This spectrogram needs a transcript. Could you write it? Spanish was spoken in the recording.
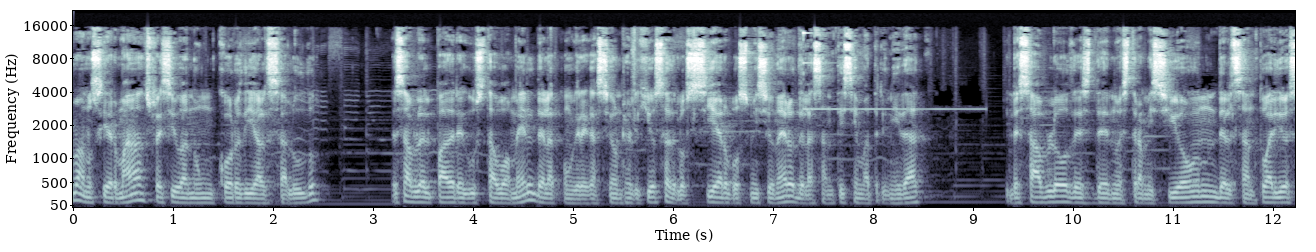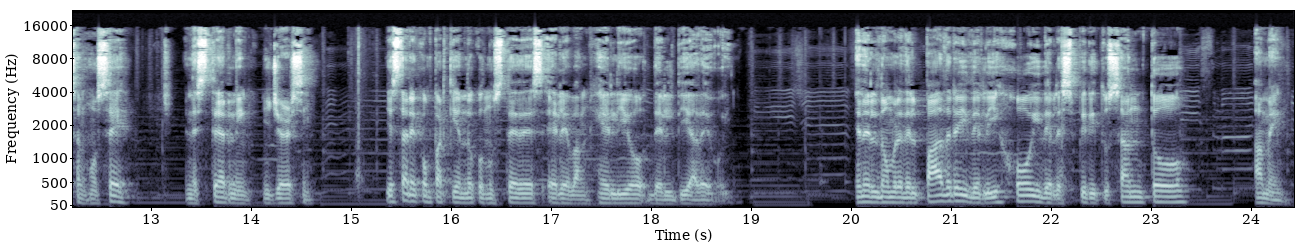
Hermanos y hermanas, reciban un cordial saludo. Les habla el Padre Gustavo Amel de la Congregación Religiosa de los Siervos Misioneros de la Santísima Trinidad. Les hablo desde nuestra misión del Santuario de San José, en Sterling, New Jersey. Y estaré compartiendo con ustedes el Evangelio del día de hoy. En el nombre del Padre y del Hijo y del Espíritu Santo. Amén.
